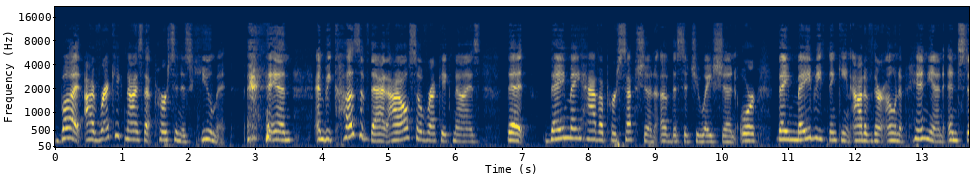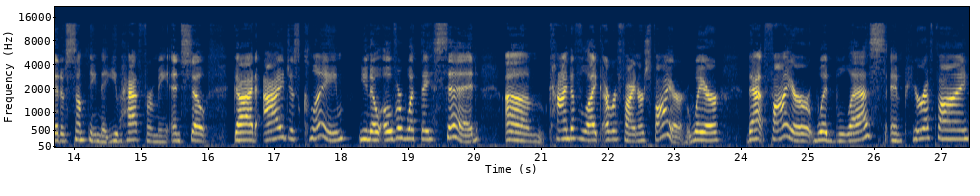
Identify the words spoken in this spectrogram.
but I recognize that person is human. and, and because of that, I also recognize that they may have a perception of the situation or they may be thinking out of their own opinion instead of something that you have for me. And so, God, I just claim, you know, over what they said um, kind of like a refiner's fire, where that fire would bless and purify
